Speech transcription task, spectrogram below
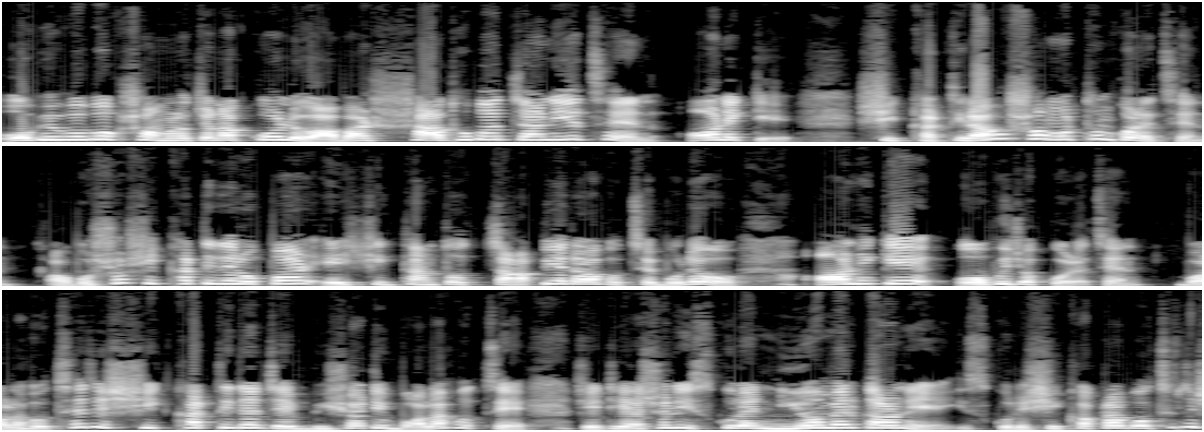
অভিভাবক সমালোচনা করলেও আবার সাধুবাদ জানিয়েছেন অনেকে। শিক্ষার্থীরাও সমর্থন করেছেন। অবশ্য শিক্ষার্থীদের ওপর এই সিদ্ধান্ত চাপিয়ে দেওয়া হচ্ছে বলেও অনেকে অভিযোগ করেছেন। বলা হচ্ছে যে শিক্ষার্থীদের যে বিষয়টি বলা হচ্ছে, সেটি আসলে স্কুলের নিয়মের কারণে। স্কুলের শিক্ষকরা বলছেন যে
